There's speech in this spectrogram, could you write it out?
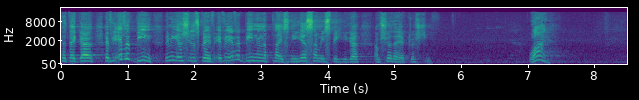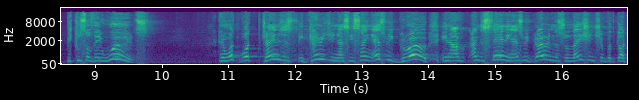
that they go, have you ever been, let me ask you this question, have you ever been in a place and you hear somebody speak and you go, I'm sure they're a Christian. Why? Because of their words. And what, what James is encouraging us, he's saying as we grow in our understanding, as we grow in this relationship with God,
